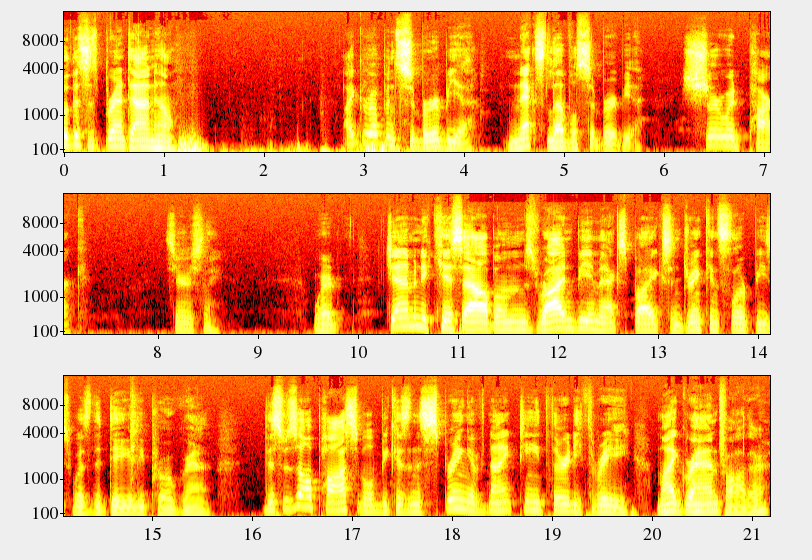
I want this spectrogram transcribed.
Hello, this is Brent Anhill. I grew up in suburbia, next level suburbia, Sherwood Park. Seriously. Where jamming to Kiss albums, riding BMX bikes, and drinking Slurpees was the daily program. This was all possible because in the spring of 1933, my grandfather,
